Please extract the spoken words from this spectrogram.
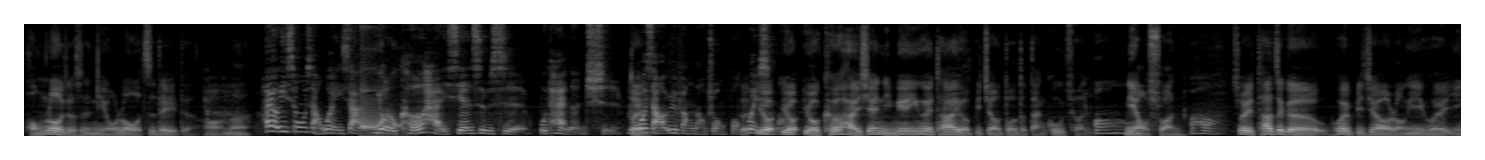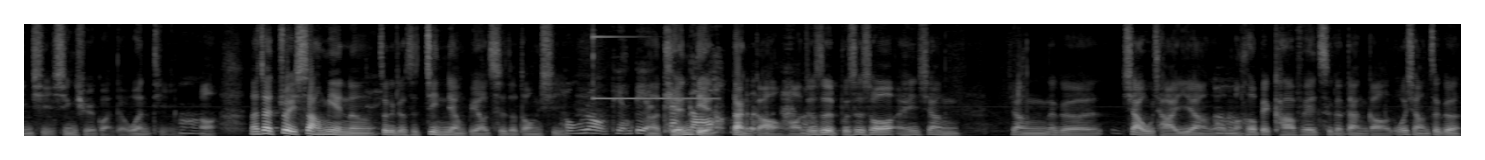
红肉就是牛肉之类的哦。那还有医生，我想问一下，有壳海鲜是不是不太能吃？如果想要预防脑中风，为什么？有有有壳海鲜里面，因为它有比较多的胆固醇、尿酸，所以它这个会比较容易会引起心血管的问题啊。那在最上面呢，这个就是尽量不要。要吃的东西，红肉、甜点、呃，甜点、蛋糕，哈，就是不是说，哎，像像那个下午茶一样，我们喝杯咖啡，吃个蛋糕，我想这个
